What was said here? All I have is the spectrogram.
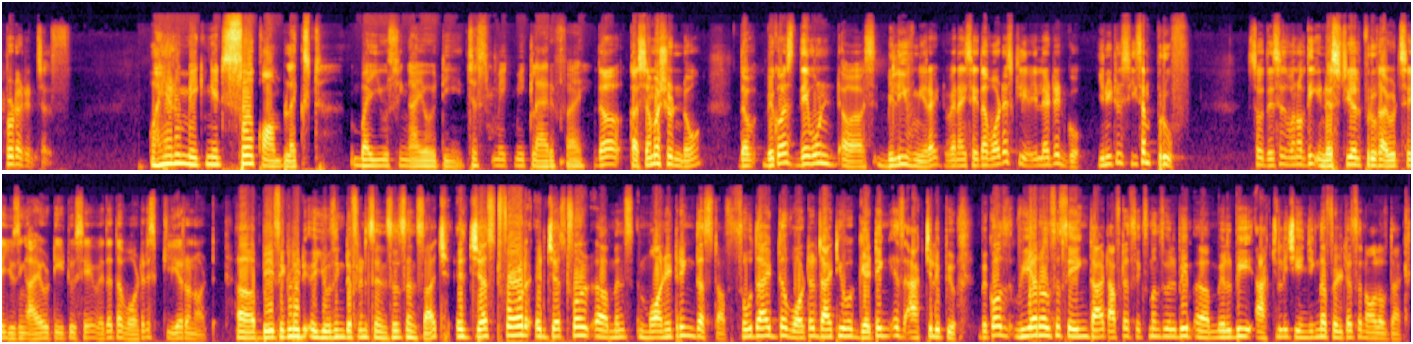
product itself. Why are you making it so complex by using IoT? Just make me clarify. the customer should know the because they won't uh, believe me right? When i say the water is clear let it go. You need to see some proof. So this is one of the industrial proof i would say using iot to say whether the water is clear or not. Uh, basically d- using different sensors and such. It's just for it's just for uh, monitoring the stuff so that the water that you are getting is actually pure. Because we are also saying that after six months we'll be um, we'll be actually changing the filters and all of that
